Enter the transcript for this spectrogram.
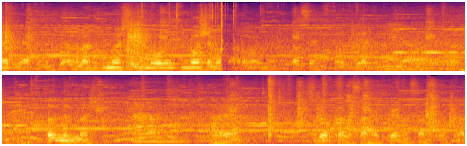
aad iyo aad u jecel laakiin meeshada loo looshaba ka arwayna sudah sa akin sa saka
